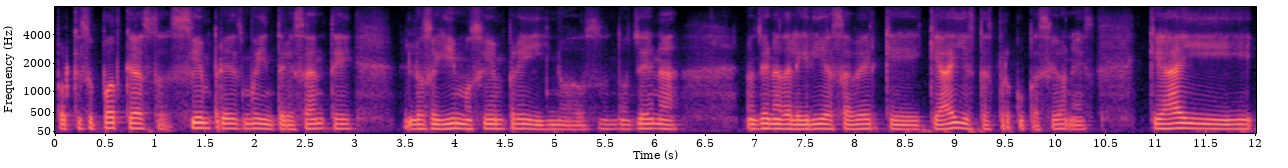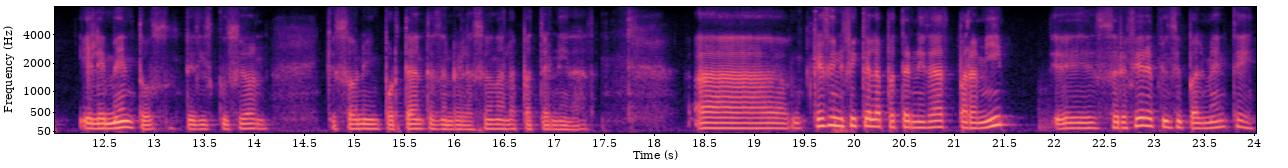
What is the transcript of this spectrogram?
porque su podcast siempre es muy interesante, lo seguimos siempre y nos, nos, llena, nos llena de alegría saber que, que hay estas preocupaciones, que hay elementos de discusión que son importantes en relación a la paternidad. Ah, ¿Qué significa la paternidad? Para mí eh, se refiere principalmente,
